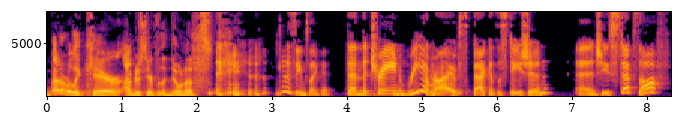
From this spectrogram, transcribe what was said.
I don't really care. I'm just here for the donuts. kind of seems like it. Then the train re-arrives back at the station, and she steps off,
